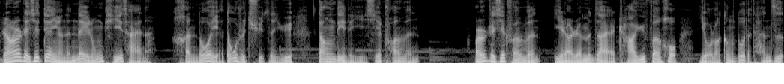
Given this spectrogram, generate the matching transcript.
然而，这些电影的内容题材呢，很多也都是取自于当地的一些传闻，而这些传闻也让人们在茶余饭后有了更多的谈资。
